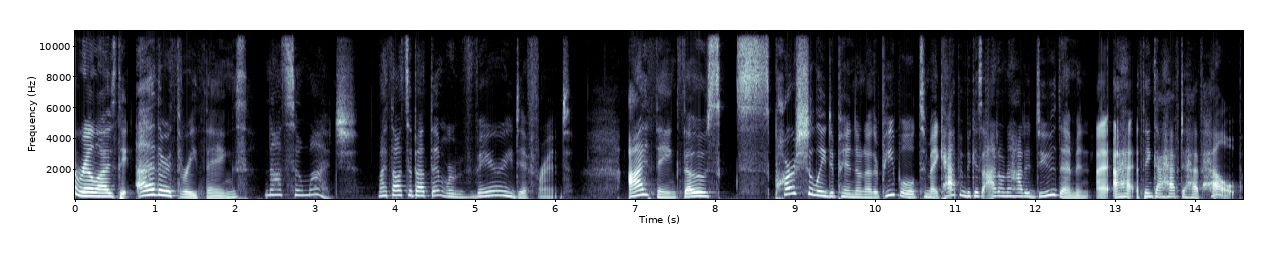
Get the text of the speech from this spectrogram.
I realized the other three things, not so much. My thoughts about them were very different. I think those partially depend on other people to make happen because I don't know how to do them. And I, I think I have to have help.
